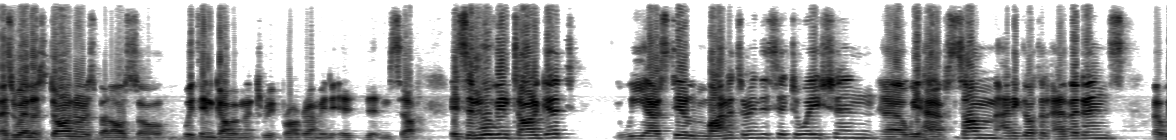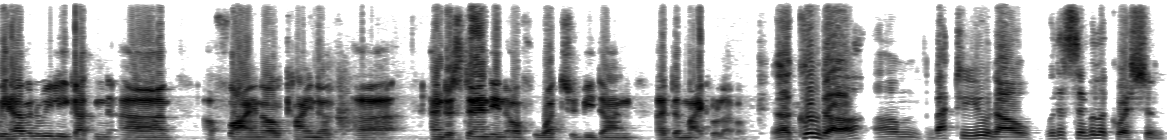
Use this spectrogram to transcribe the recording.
as well as donors, but also within government reprogramming it, it themselves. It's a moving target. We are still monitoring the situation. Uh, we have some anecdotal evidence, but we haven't really gotten uh, a final kind of uh, understanding of what should be done at the micro level. Uh, Kunda, um, back to you now with a similar question.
